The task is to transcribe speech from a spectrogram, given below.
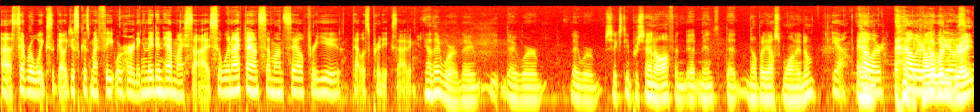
uh, several weeks ago just because my feet were hurting and they didn't have my size. So when I found some on sale for you, that was pretty exciting. Yeah, they were. They they were they were sixty percent off, and that meant that nobody else wanted them. Yeah, And color, color, the color wasn't else. great,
